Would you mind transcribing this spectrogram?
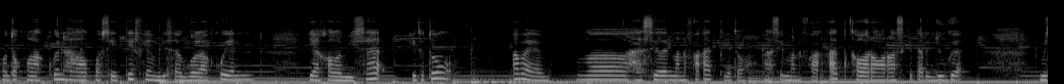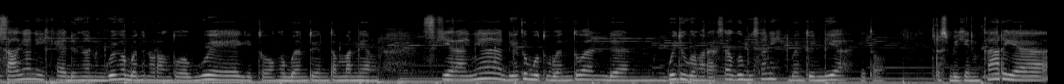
Untuk ngelakuin hal positif yang bisa gue lakuin. Ya kalau bisa itu tuh apa ya ngehasilin manfaat gitu. Ngasih manfaat ke orang-orang sekitar juga. Misalnya nih kayak dengan gue ngebantuin orang tua gue gitu ngebantuin teman yang sekiranya dia tuh butuh bantuan dan gue juga ngerasa gue bisa nih bantuin dia gitu. Terus bikin karya,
